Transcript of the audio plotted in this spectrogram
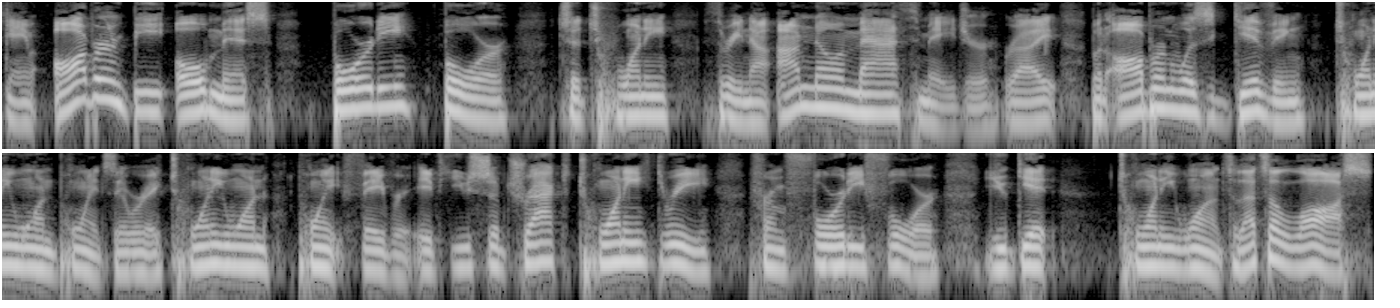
game. Auburn beat Ole Miss 44 to 23. Now, I'm no math major, right? But Auburn was giving 21 points. They were a 21 point favorite. If you subtract 23 from 44, you get 21. So that's a loss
